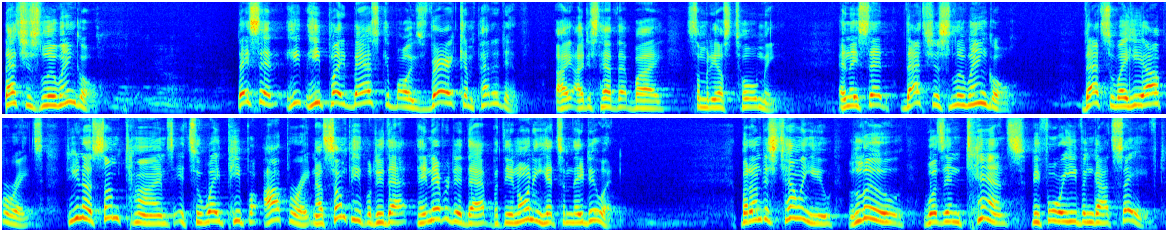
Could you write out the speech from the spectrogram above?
That's just Lou Engle. They said he, he played basketball, he's very competitive. I, I just have that by somebody else told me. And they said, that's just Lou Engle. That's the way he operates. Do you know sometimes it's the way people operate? Now, some people do that. They never did that, but the anointing hits them, they do it. But I'm just telling you, Lou was intense before he even got saved.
